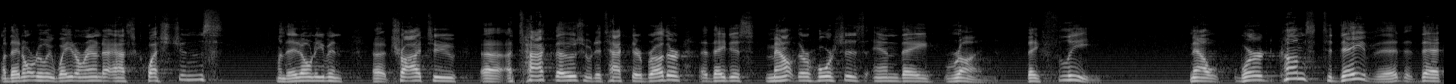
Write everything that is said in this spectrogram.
They don't really wait around to ask questions. They don't even uh, try to uh, attack those who would attack their brother. they just mount their horses and they run. They flee. Now, word comes to David that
